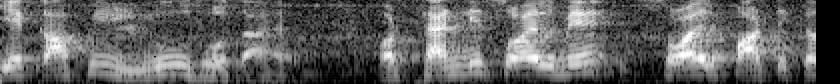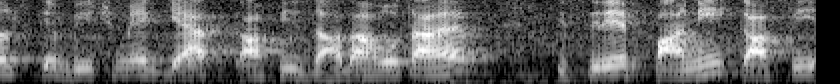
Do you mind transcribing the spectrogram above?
ये काफ़ी लूज होता है और सैंडी सॉइल में सॉइल पार्टिकल्स के बीच में गैप काफ़ी ज़्यादा होता है, इसलिए पानी काफ़ी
